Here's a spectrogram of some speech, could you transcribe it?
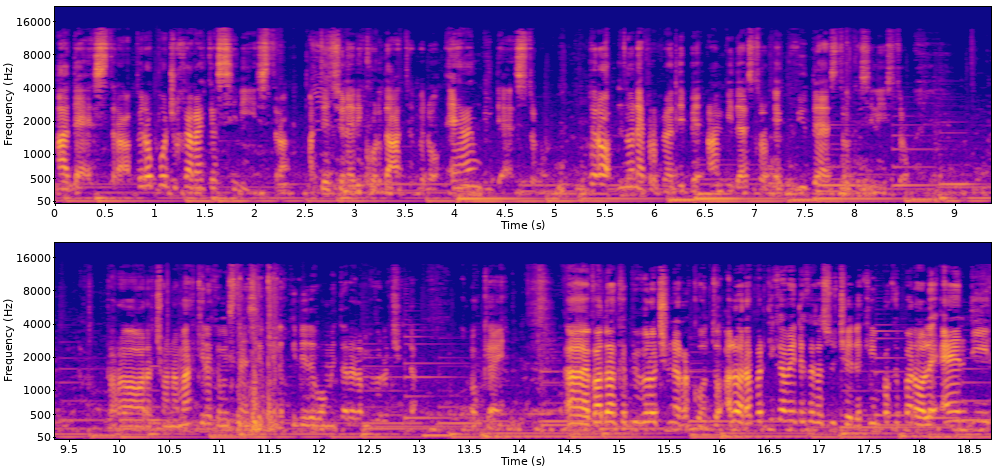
a destra, però può giocare anche a sinistra. Attenzione, ricordatevelo, è ambidestro, però non è proprio ambidestro, è più destro che sinistro. Però ora c'è una macchina che mi sta inseguendo, quindi devo aumentare la mia velocità. Ok, uh, vado anche più veloce nel racconto. Allora, praticamente cosa succede? Che in poche parole Andy,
